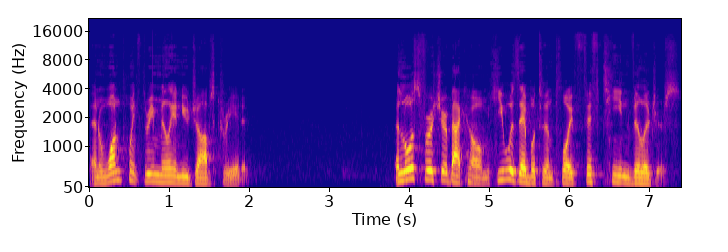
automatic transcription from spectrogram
and 1.3 million new jobs created. In Luo's first year back home, he was able to employ 15 villagers,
